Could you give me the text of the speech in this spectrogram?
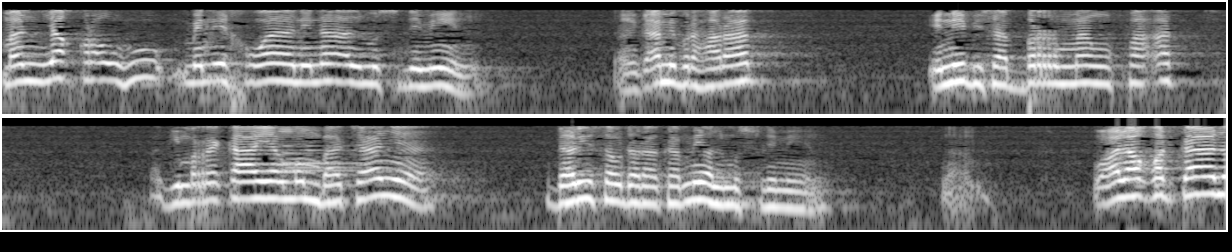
man yaqra'uhu min ikhwanina al-muslimin. Dan kami berharap ini bisa bermanfaat bagi mereka yang membacanya dari saudara kami al-muslimin. Nah. Walaqad kana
